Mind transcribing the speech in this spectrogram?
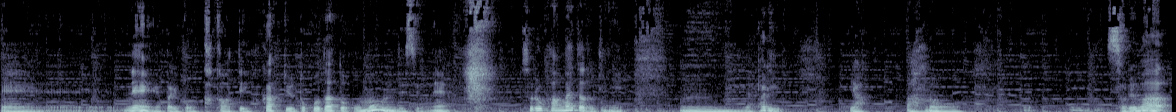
えー、ね、やっぱりこう関わっていくかっていうとこだと思うんですよね。それを考えた時にうんやっぱりいやあのそれは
